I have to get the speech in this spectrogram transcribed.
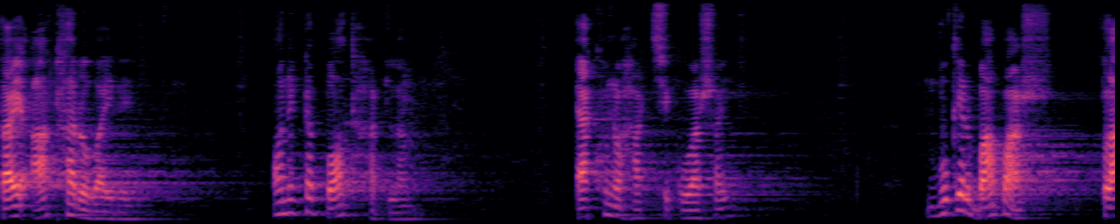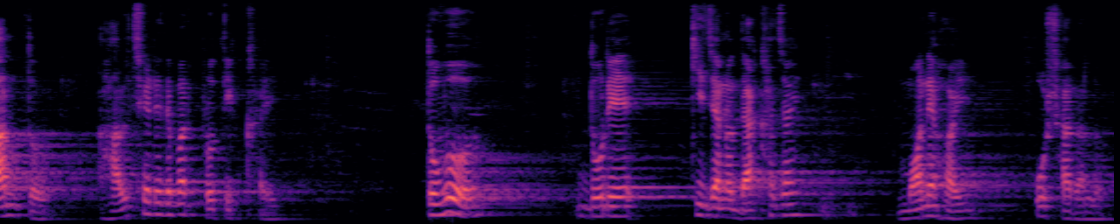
তাই আঠারো বাইরে। অনেকটা পথ হাঁটলাম। এখনও হাঁটছি কুয়াশায়। বুকের বাপাস ক্লান্ত, হাল ছেড়ে দেবার প্রতীক্ষায়। তবুও দূরে কি যেন দেখা যায়, মনে হয় উষার আলো।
